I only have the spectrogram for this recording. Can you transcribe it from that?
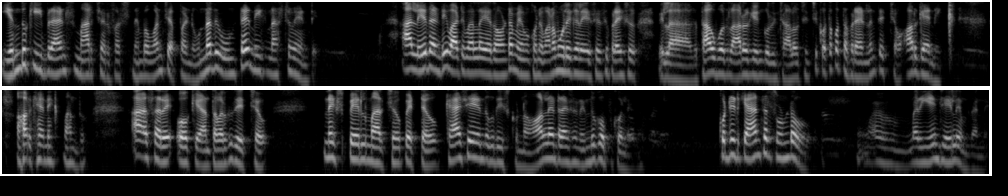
ఎందుకు ఈ బ్రాండ్స్ మార్చారు ఫస్ట్ నెంబర్ వన్ చెప్పండి. ఉన్నది ఉంటే నీకు నష్టం ఏంటి? ఆ, లేదండి వాటి వల్ల ఏదో ఉంటే మేము కొన్ని వనమూలికలు వేసేసి ప్రైస్ వీళ్ళ తాగుబోతుల ఆరోగ్యం గురించి ఆలోచించి కొత్త కొత్త బ్రాండ్లను తెచ్చాం. ఆర్గానిక్ ఆర్గానిక్ మందు. సరే ఓకే. అంతవరకు తెచ్చావు. నెక్స్ట్ పేర్లు మార్చావు పెట్టావు. క్యాష్ ఎందుకు తీసుకున్నావు? ఆన్లైన్ ట్రాన్సాక్షన్ ఎందుకు ఒప్పుకోలేదు? కొన్నిటికి ఆన్సర్స్ ఉండవు. మరి ఏం చేయలేము దాన్ని.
